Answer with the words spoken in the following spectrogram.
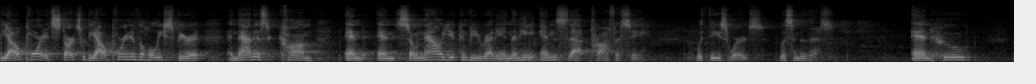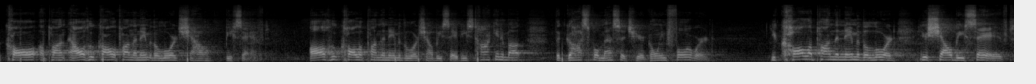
The outpouring, it starts with the outpouring of the Holy Spirit, and that has come, and, and so now you can be ready. And then he ends that prophecy with these words. Listen to this. And who call upon, all who call upon the name of the Lord shall be saved. All who call upon the name of the Lord shall be saved. He's talking about the gospel message here going forward. You call upon the name of the Lord, you shall be saved.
